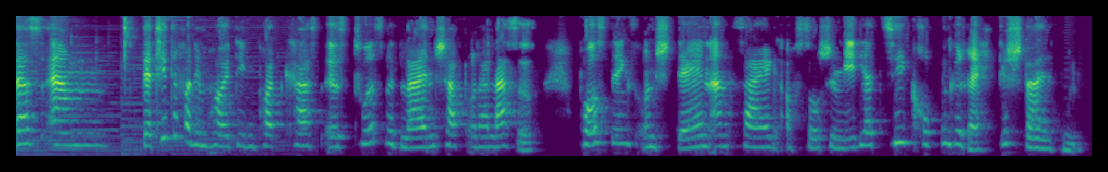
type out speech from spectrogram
Das, ähm, der Titel von dem heutigen Podcast ist Tu es mit Leidenschaft oder lass es. Postings und Stellenanzeigen auf Social Media zielgruppengerecht gestalten.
